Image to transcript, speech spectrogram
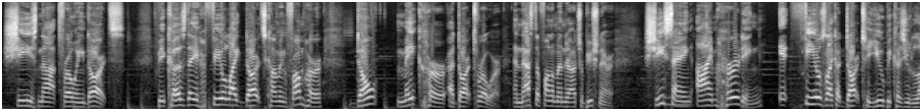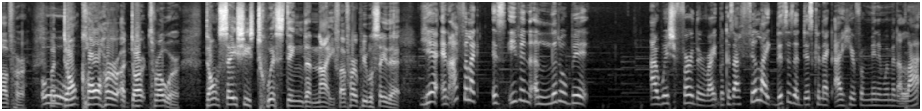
she's not throwing darts because they feel like darts coming from her. Don't make her a dart thrower, and that's the fundamental attribution error. She's saying, I'm hurting. It feels like a dart to you because you love her. But don't call her a dart thrower. Don't say she's twisting the knife. I've heard people say that. Yeah, and I feel like it's even a little bit. I wish further, right? Because I feel like this is a disconnect I hear from men and women a lot,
